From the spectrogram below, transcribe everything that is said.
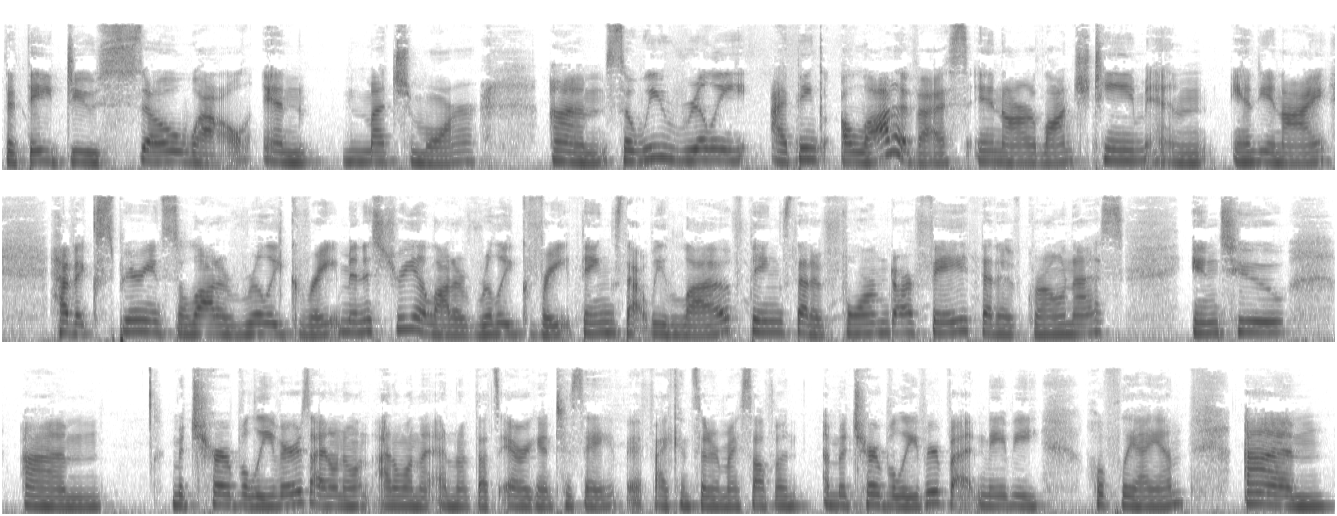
that they do so well and much more. Um, so we really, I think a lot of us in our launch team and Andy and I have experienced a lot of really great ministry, a lot of really great things that we love, things that have formed our faith, that have grown us into um, mature believers. I don't know. I don't want to. I don't know if that's arrogant to say if I consider myself a, a mature believer, but maybe, hopefully, I am. Um,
